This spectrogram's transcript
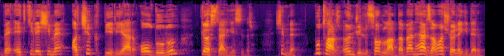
ve etkileşime açık bir yer olduğunun göstergesidir? Şimdi bu tarz öncüllü sorularda ben her zaman şöyle giderim.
